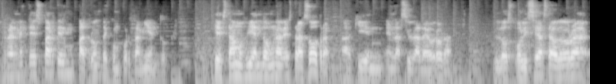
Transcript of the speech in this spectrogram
realmente es parte de un patrón de comportamiento que estamos viendo una vez tras otra aquí en, en la ciudad de Aurora. Los policías de ahora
